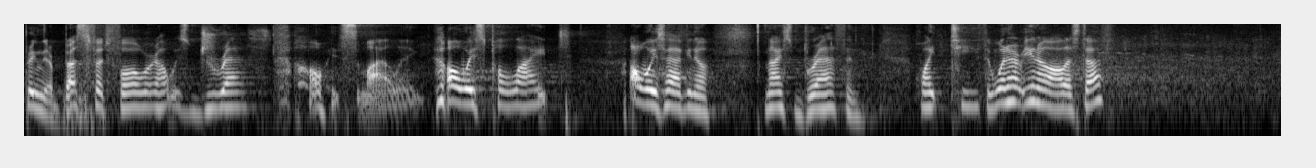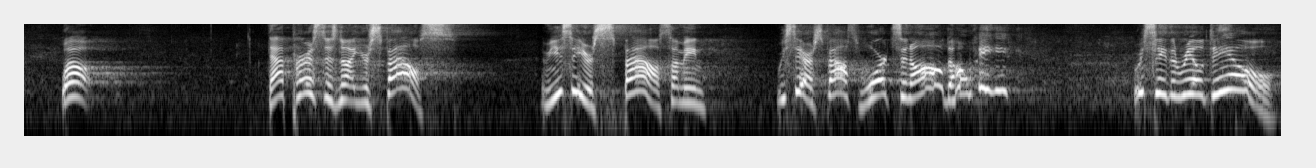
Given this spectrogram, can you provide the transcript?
putting their best foot forward, always dressed, always smiling, always polite, always have, you know, nice breath and white teeth and whatever, you know, all this stuff. Well, that person is not your spouse. I mean, you see your spouse, I mean, we see our spouse warts and all, don't we? We see the real deal.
